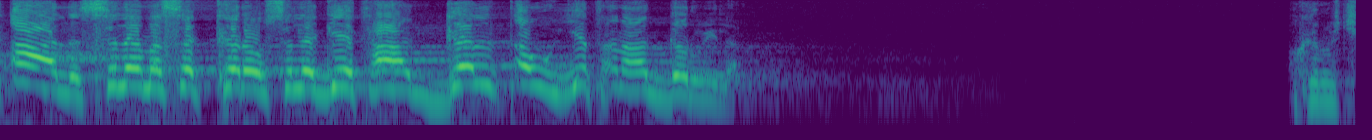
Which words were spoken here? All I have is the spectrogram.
ቃል ስለመሰከረው ስለ ጌታ ገልጠው እየተናገሩ ይላል። ወገኖቼ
